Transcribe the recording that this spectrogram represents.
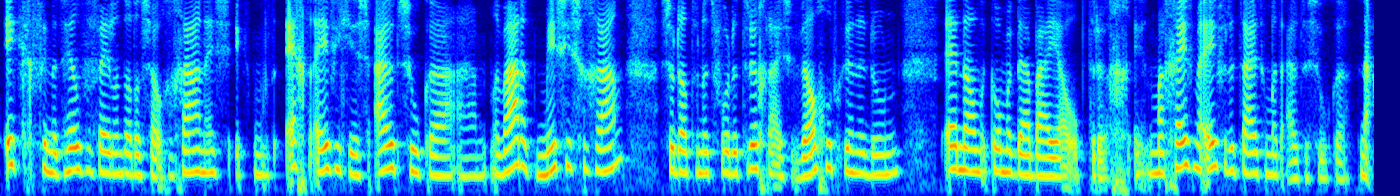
ik vind het heel vervelend dat het zo gegaan is. Ik moet echt eventjes uitzoeken uh, waar het mis is gegaan. Zodat we het voor de terugreis wel goed kunnen doen. En dan kom ik daar bij jou op terug. Maar geef me even de tijd om het uit te zoeken. Nou,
